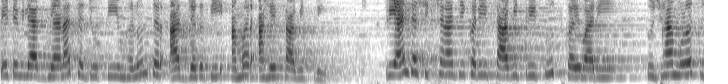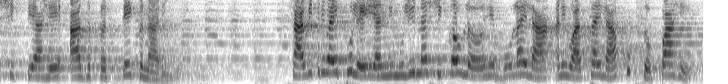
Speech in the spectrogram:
पेटविल्या ज्ञानाच्या ज्योती म्हणून तर आज जगती अमर आहे सावित्री. स्त्रियांच्या शिक्षणाची खरी सावित्री तूच कैवारी. तुझ्यामुळंच शिकते आहे आज प्रत्येक नारी. सावित्रीबाई फुले यांनी मुलींना शिकवलं हे बोलायला आणि वाचायला खूप सोपं आहे.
